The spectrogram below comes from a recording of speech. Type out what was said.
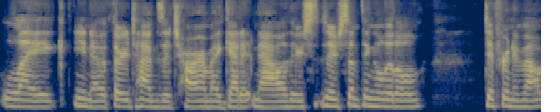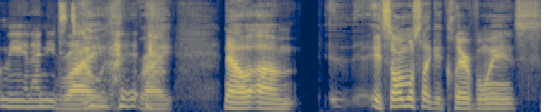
like you know third time's a charm. I get it now. There's there's something a little different about me and i need to right, deal with it. right. Now um it's almost like a clairvoyance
